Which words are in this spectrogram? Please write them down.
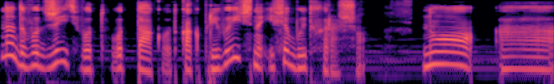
надо вот жить вот, вот так вот, как привычно, и все будет хорошо. Но а,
